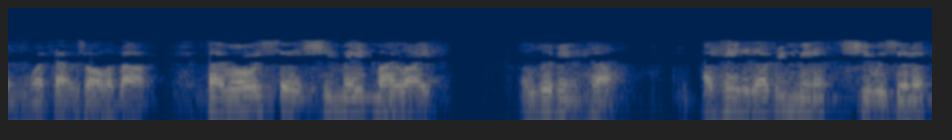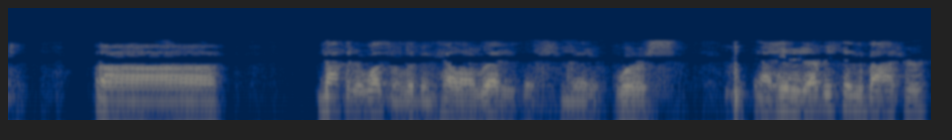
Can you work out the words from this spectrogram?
and what that was all about. But I will always say that she made my life a living hell. I hated every minute she was in it. Uh, not that it wasn't a living hell already, but she made it worse. I hated everything about her.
